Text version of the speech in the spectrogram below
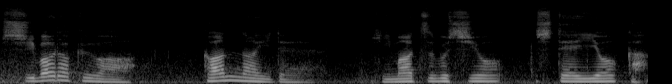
しばらくは館内で暇つぶしをしていようか。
